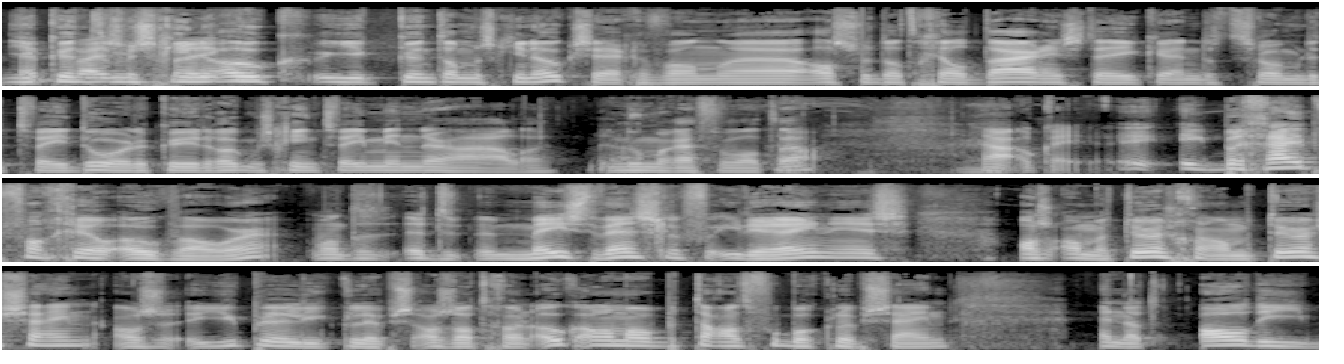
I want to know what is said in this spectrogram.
je kunt, misschien spreken. ook, je kunt dan misschien ook zeggen van... eh, als we dat geld daarin steken en dat stromen er twee door... dan kun je er ook misschien twee minder halen. Ja. Noem maar even wat, hè? Ja. Oké. Ik, ik begrijp Van Geel ook wel hoor. Want het, het, het meest wenselijk voor iedereen is als amateurs gewoon amateurs zijn. Als Jupiler League clubs, als dat gewoon ook allemaal betaald voetbalclubs zijn. En dat al die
